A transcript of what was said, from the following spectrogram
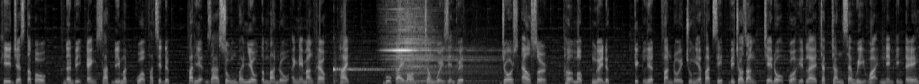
khi Gestapo, đơn vị cảnh sát bí mật của phát xít Đức, phát hiện ra súng và nhiều tấm bản đồ anh này mang theo. 2. Vụ cài bom trong buổi diễn thuyết George Elser, thợ mộc người Đức, kịch liệt phản đối chủ nghĩa phát xít vì cho rằng chế độ của Hitler chắc chắn sẽ hủy hoại nền kinh tế,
